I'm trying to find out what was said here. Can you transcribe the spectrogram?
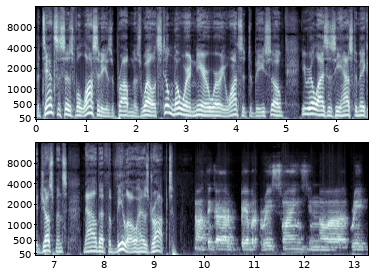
Betances' velocity is a problem as well. It's still nowhere near where he wants it to be, so he realizes he has to make adjustments now that the velo has dropped. I think I got to be able to read swings, you know, uh, read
